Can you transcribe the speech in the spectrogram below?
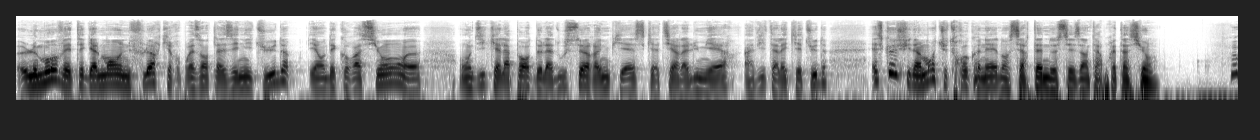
Le mauve est également une fleur qui représente la zénitude et en décoration, euh, on dit qu'elle apporte de la douceur à une pièce qui attire la lumière, invite à la quiétude. Est-ce que finalement tu te reconnais dans certaines de ces interprétations?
